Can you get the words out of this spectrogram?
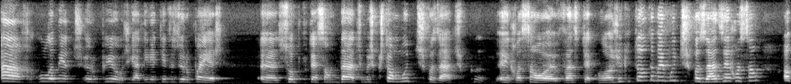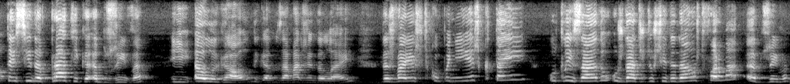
Há regulamentos europeus e há diretivas europeias uh, sobre proteção de dados, mas que estão muito desfasados em relação ao avanço tecnológico e estão também muito desfasados em relação ao que tem sido a prática abusiva e alegal, digamos, à margem da lei, das várias companhias que têm utilizado os dados dos cidadãos de forma abusiva.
